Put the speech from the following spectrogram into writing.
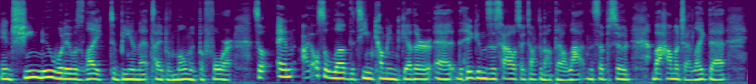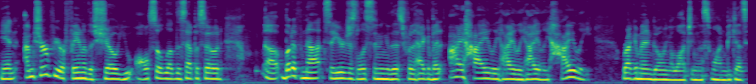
And she knew what it was like to be in that type of moment before. So, and I also love the team coming together at the Higgins' house. I talked about that a lot in this episode about how much I like that. And I'm sure if you're a fan of the show, you also love this episode. Uh, but if not, say you're just listening to this for the heck of it, I highly, highly, highly, highly recommend going and watching this one because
